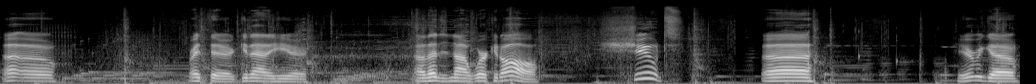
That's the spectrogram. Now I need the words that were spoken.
Uh-oh. Right there. Get out of here. Oh, that did not work at all. Shoot! Uh, here we go.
